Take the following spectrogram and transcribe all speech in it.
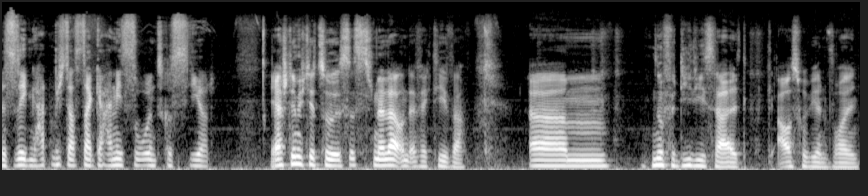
Deswegen hat mich das da gar nicht so interessiert. Ja, stimme ich dir zu. Es ist schneller und effektiver. Ähm, nur für die, die es halt ausprobieren wollen.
